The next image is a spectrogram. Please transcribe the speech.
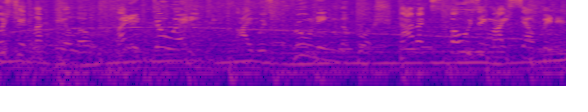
Wish you'd left me alone. I didn't do anything. I was pruning the bush, not exposing myself in it.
